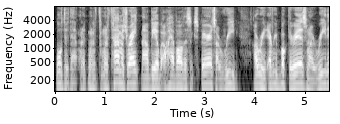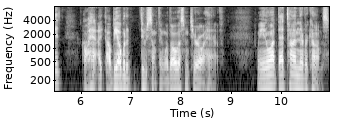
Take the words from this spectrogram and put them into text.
we'll do that. When, when, when the time is right, I'll be able, I'll have all this experience. I'll read, I'll read every book there is. When I read it, I'll, ha- I'll be able to do something with all this material I have. Well, you know what? That time never comes.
